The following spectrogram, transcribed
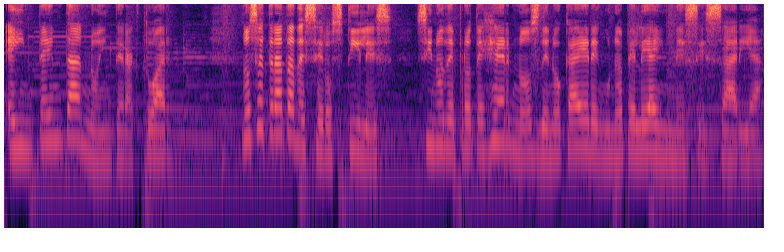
e intenta no interactuar. No se trata de ser hostiles, sino de protegernos de no caer en una pelea innecesaria.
